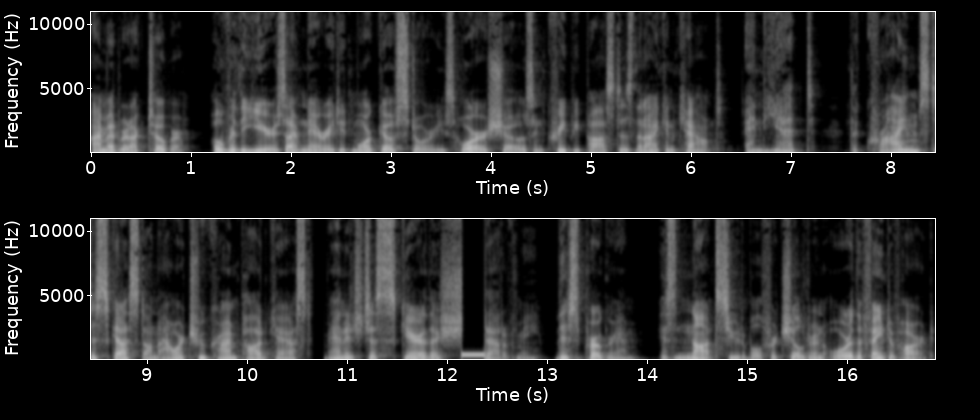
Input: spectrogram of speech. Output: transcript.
I'm Edward October. Over the years, I've narrated more ghost stories, horror shows, and creepypastas than I can count. And yet, the crimes discussed on our true crime podcast managed to scare the shit out of me. This program is not suitable for children or the faint of heart.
